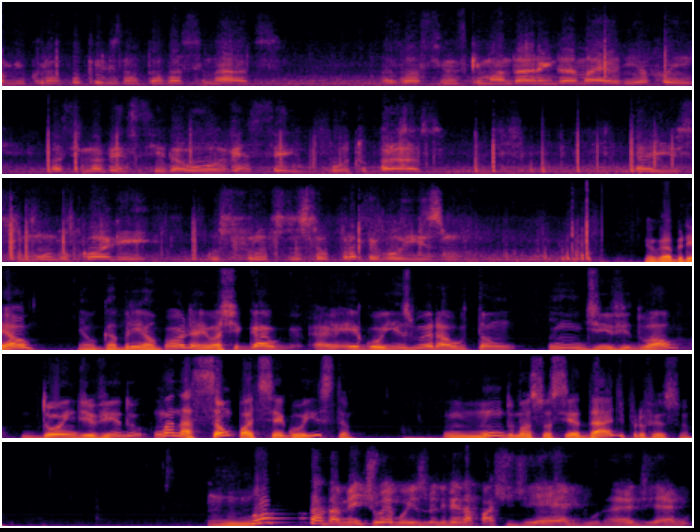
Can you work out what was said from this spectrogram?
Ômicron, porque eles não estão vacinados. As vacinas que mandaram ainda a maioria foi vacina vencida ou a vencer em curto prazo. É isso, o mundo colhe os frutos do seu próprio egoísmo. É o Gabriel? É o Gabriel. Olha, eu achei que egoísmo era algo tão individual, do indivíduo. Uma nação pode ser egoísta? Um mundo, uma sociedade, professor? Notadamente o egoísmo ele vem da parte de ego, né? De ego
